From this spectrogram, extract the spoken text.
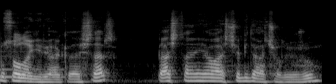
bu sola giriyor arkadaşlar. Baştan yavaşça bir daha çalıyorum.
